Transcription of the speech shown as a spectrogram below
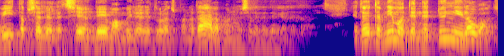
viitab sellele, et see on teema, millele tuleks panna tähelepanu ja sellega tegeleda. ja ta ütleb niimoodi, et need tünnilauad,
